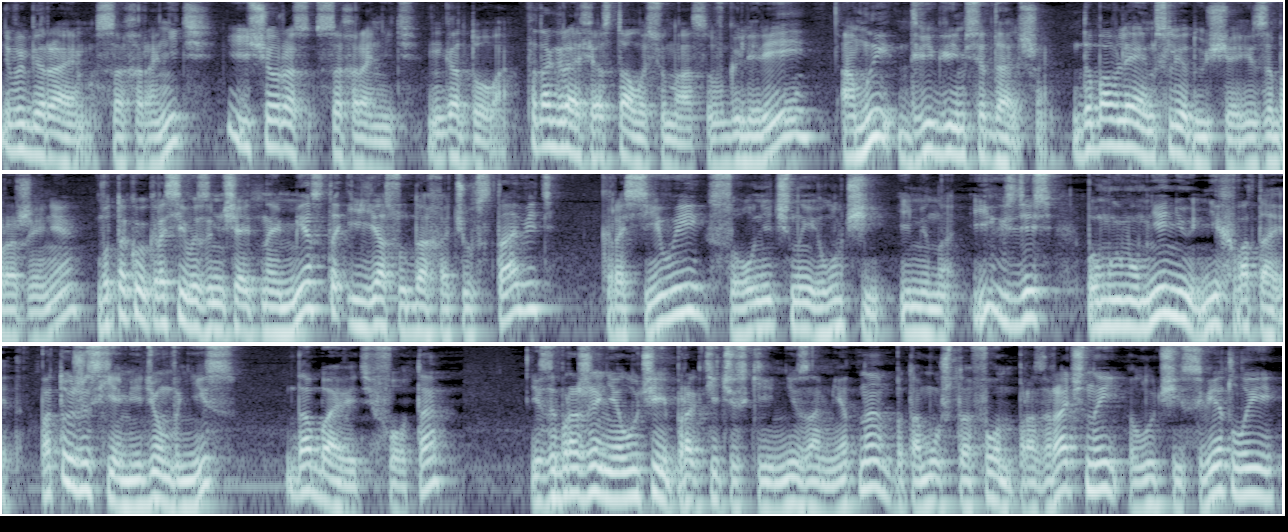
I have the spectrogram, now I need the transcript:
Выбираем «Сохранить» и еще раз «Сохранить». Готово. Фотография осталась у нас в галерее, а мы двигаемся дальше. Добавляем следующее изображение. Вот такое красивое замечательное место, и я сюда хочу вставить красивые солнечные лучи. Именно их здесь, по моему мнению, не хватает. По той же схеме идем вниз, добавить фото. Изображение лучей практически незаметно, потому что фон прозрачный, лучи светлые,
